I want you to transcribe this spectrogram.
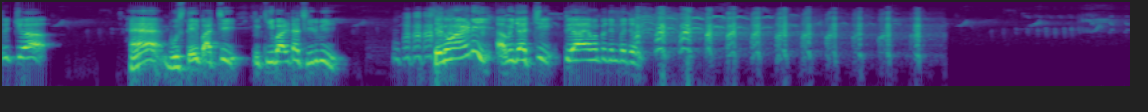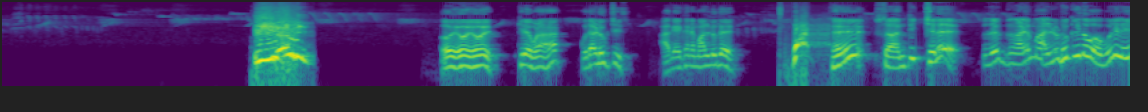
তুই চ। হ্যাঁ বুঝতেই পারছি। তুই কি বালটা ছিড়বি? সেরকম হয়নি আমি যাচ্ছি। তুই আয় আমার পেছন পেছন। ওই ওই ওই কি রে বোনা হ্যাঁ? কোথায় ঢুকছিস? আগে এখানে মাল দে। হ্যাঁ শান্তির ছেলে। তোদের গাড়ে মাল্লু ঢুকিয়ে দেবো বুঝলি?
